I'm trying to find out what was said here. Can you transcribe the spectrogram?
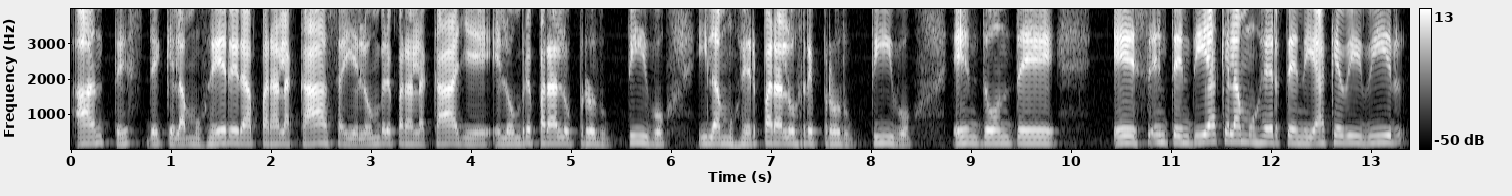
antes de que la mujer era para la casa y el hombre para la calle, el hombre para lo productivo y la mujer para lo reproductivo, en donde es, entendía que la mujer tenía que vivir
